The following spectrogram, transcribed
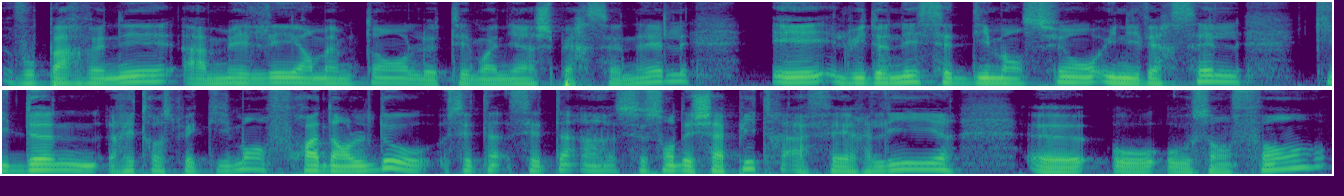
vous parvenez à mêler en même temps le témoignage personnel et lui donner cette dimension universelle qui donne rétrospectivement froid dans le dos. C'est un, ce sont des chapitres à faire lire euh, aux, enfants,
